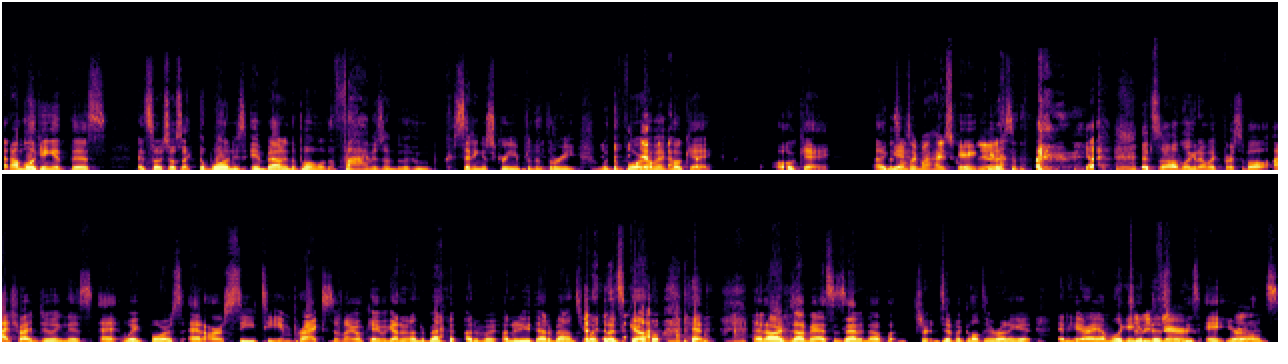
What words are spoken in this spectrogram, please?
And I'm looking at this. And so it shows like the one is inbounding the ball, the five is under the hoop, setting a screen for the three with the four. I'm like, okay, okay. That sounds like my high school. yeah. and so I'm looking. I'm like, first of all, I tried doing this at Wake Forest at our C team practice. I'm like, okay, we got an under, under underneath out of bounds play. Let's go. and and our dumbasses had enough tr- difficulty running it. And here I am looking To at this fair, for these eight year olds.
